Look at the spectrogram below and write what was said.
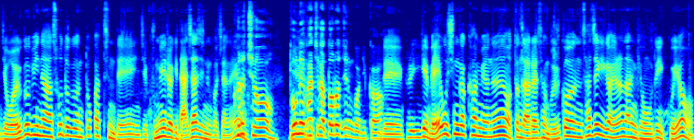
이제 월급이나 소득은 똑같은데 이제 구매력이 낮아지는 거잖아요. 그렇죠. 돈의 예. 가치가 떨어지는 거니까. 네, 그리고 이게 매우 심각하면은 어떤 나라에서는 물건 사재기가 일어나는 경우도 있고요.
